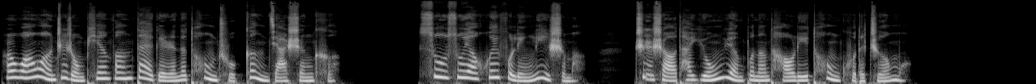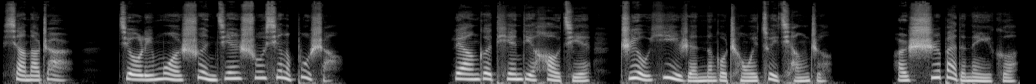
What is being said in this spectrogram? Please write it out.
而往往这种偏方带给人的痛楚更加深刻。素素要恢复灵力是吗？至少她永远不能逃离痛苦的折磨。想到这儿，九灵墨瞬间舒心了不少。两个天地浩劫，只有一人能够成为最强者，而失败的那一个。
